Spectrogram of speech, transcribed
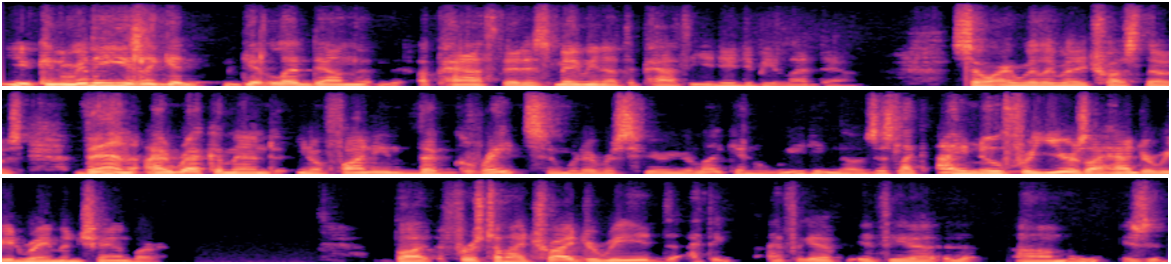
you can really easily get get led down a path that is maybe not the path that you need to be led down so i really really trust those then i recommend you know finding the greats in whatever sphere you like and reading those it's like i knew for years i had to read raymond chandler but first time i tried to read i think i forget if the uh, um, is it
